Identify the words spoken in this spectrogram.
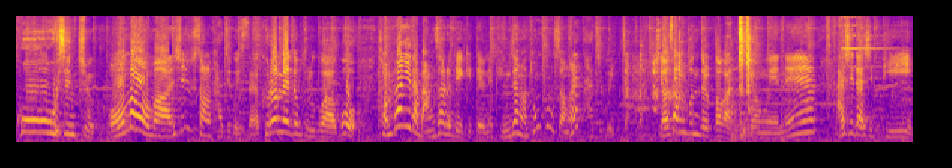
고신축 어마어마한 신축성을 가지고 있어요. 그럼에도 불구하고 전판이 다 망사로 되어 있기 때문에 굉장한 통풍성을 가지고 있죠. 여성분들 거 같은 경우에는 아시다시피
